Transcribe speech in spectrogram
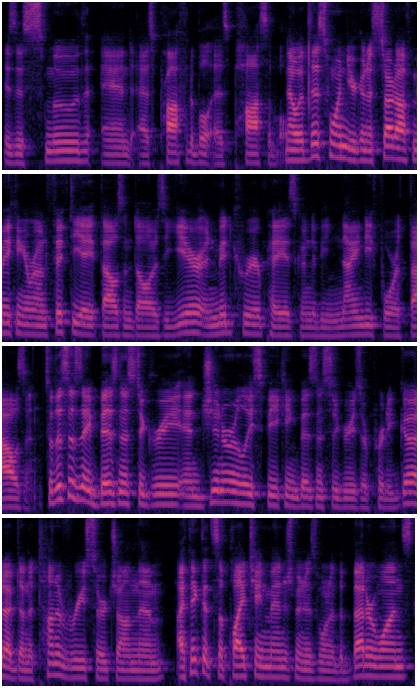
is as smooth and as profitable as possible. Now with this one, you're gonna start off making around $58,000 a year and mid-career pay is going to be 94,000. So this is a business degree and generally speaking, business degrees are pretty good. I've done a ton of research on them. I think that supply chain management is one of the better ones.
